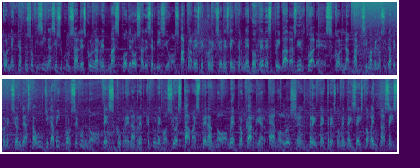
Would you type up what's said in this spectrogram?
Conecta tus oficinas y sucursales con la red más poderosa de servicios a través de conexiones de Internet o redes privadas virtuales. Con la máxima velocidad de conexión de hasta un gigabit por segundo. Descubre la red que tu negocio estaba esperando. Metro Carrier Evolution 3396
